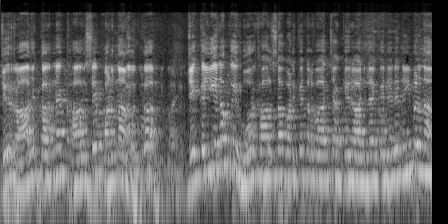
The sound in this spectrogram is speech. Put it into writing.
ਜੇ ਰਾਜ ਕਰਨਾ ਖਾਲਸੇ ਬਣਨਾ ਪਊਗਾ। ਜੇ ਕਹੀਏ ਨਾ ਕੋਈ ਹੋਰ ਖਾਲਸਾ ਬਣ ਕੇ ਤਲਵਾਰ ਚੱਕ ਕੇ ਰਾਜ ਲੈ ਕੇ ਦੇ ਦੇ, ਨਹੀਂ ਮਿਲਣਾ।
